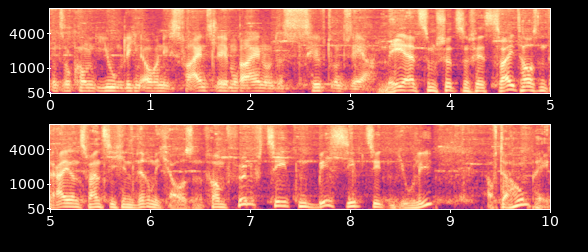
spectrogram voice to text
Und so kommen die Jugendlichen auch in dieses Vereinsleben rein und das hilft uns sehr. Mehr zum Schützenfest 2023 in Wirmichhausen vom 15. bis 17. Juli auf der Homepage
